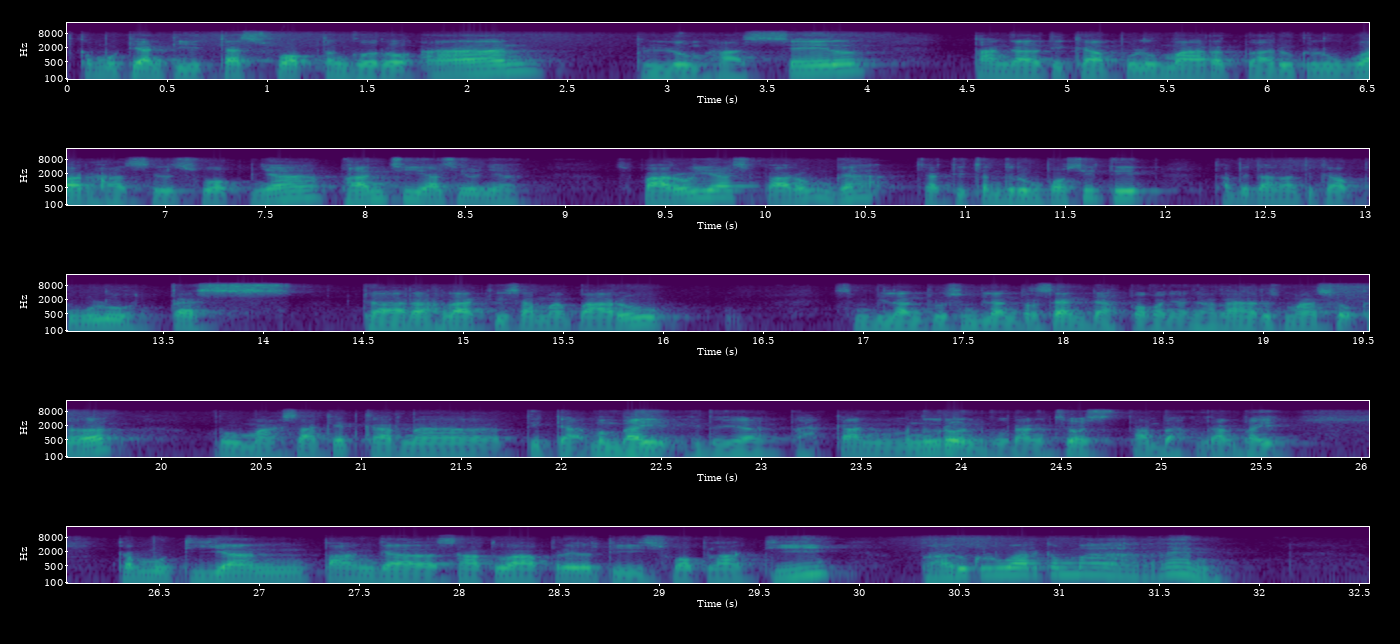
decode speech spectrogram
Kemudian dites swab tenggorokan belum hasil, tanggal 30 Maret baru keluar hasil swabnya, banci hasilnya. Separuh ya, separuh enggak, jadi cenderung positif. Tapi tanggal 30 tes darah lagi sama paru 99% dah pokoknya harus masuk ke rumah sakit karena tidak membaik gitu ya. Bahkan menurun kurang jos tambah kurang baik. Kemudian tanggal 1 April di swab lagi baru keluar kemarin.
